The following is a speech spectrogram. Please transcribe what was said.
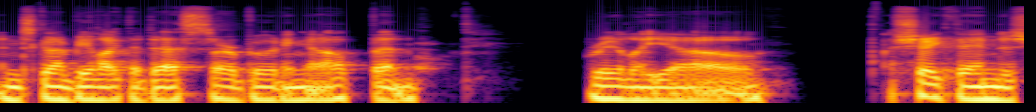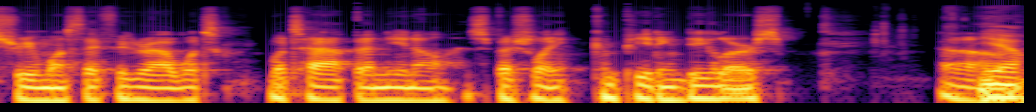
and it's gonna be like the Death Star booting up and really uh, shake the industry once they figure out what's what's happened. You know, especially competing dealers. Um, yeah.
